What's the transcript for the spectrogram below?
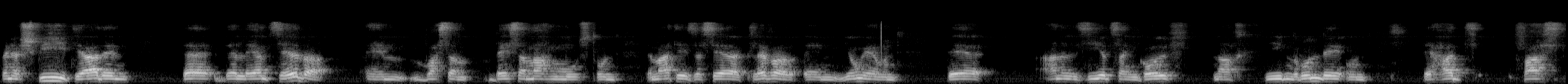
wenn er spielt, ja, denn der, der lernt selber, ähm, was er besser machen muss. Und der Matti ist ein sehr clever ähm, Junge und der analysiert sein Golf nach jeder Runde und der hat fast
